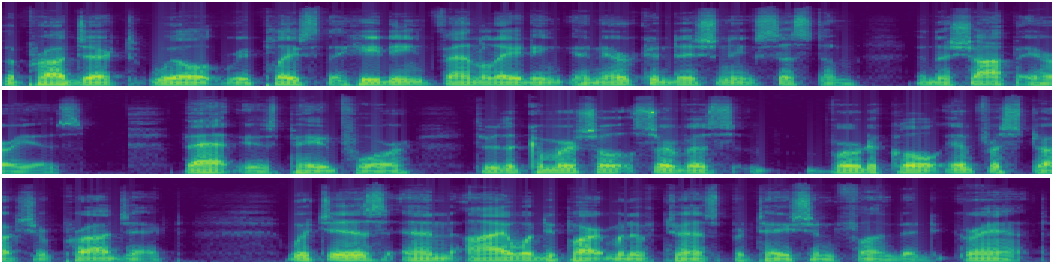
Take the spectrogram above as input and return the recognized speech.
The project will replace the heating, ventilating, and air conditioning system in the shop areas. That is paid for through the Commercial Service Vertical Infrastructure Project, which is an Iowa Department of Transportation funded grant.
